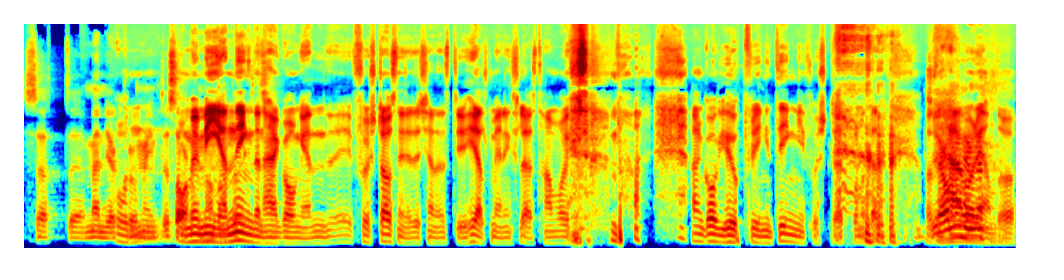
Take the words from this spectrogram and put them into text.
Så att, eh, men jag Och, kommer inte sakna och med mening den här gången. I första avsnittet det kändes det ju helt meningslöst. Han var ju Han gav ju upp för ingenting i första på något sätt. Och så Ja, här men- var det ändå.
